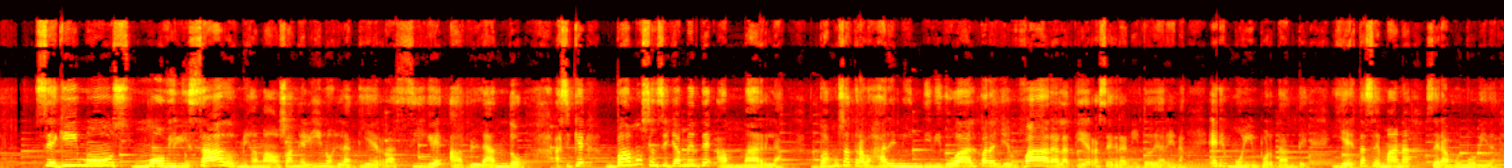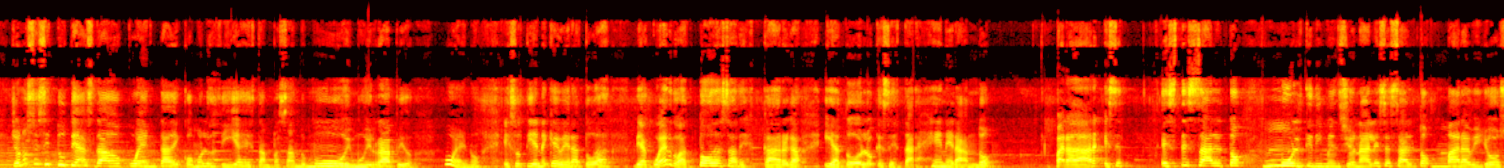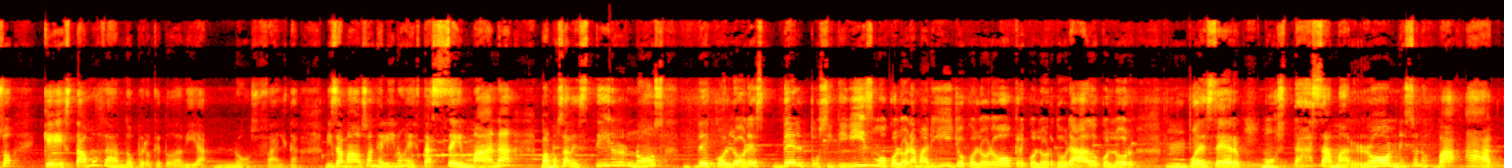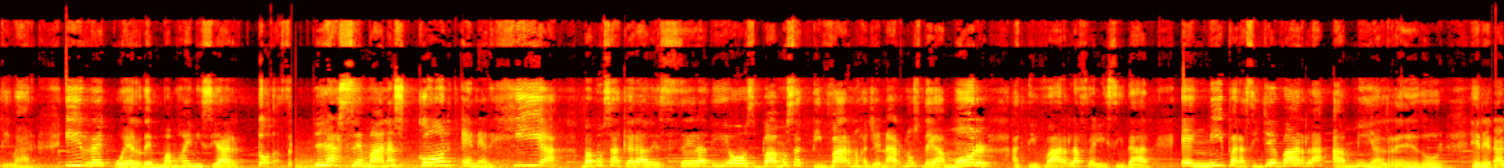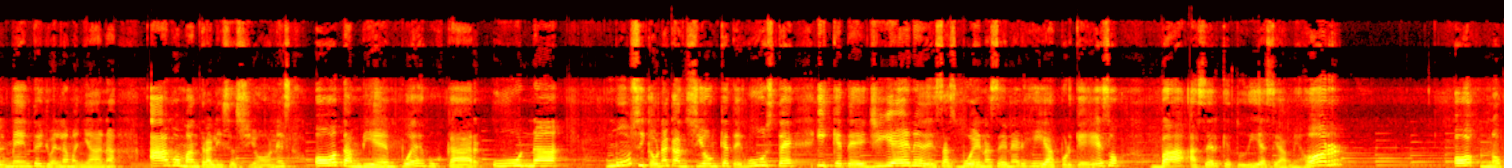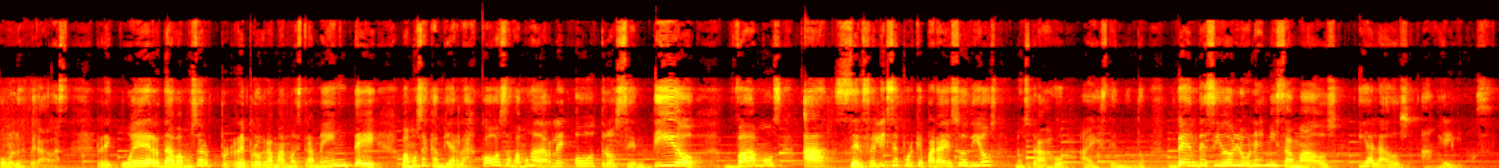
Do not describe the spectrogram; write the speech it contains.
Seguimos movilizados, mis amados angelinos, la tierra sigue hablando. Así que vamos sencillamente a amarla. Vamos a trabajar en individual para llevar a la tierra ese granito de arena. Es muy importante y esta semana será muy movida. Yo no sé si tú te has dado cuenta de cómo los días están pasando muy, muy rápido bueno, eso tiene que ver a todas, de acuerdo a toda esa descarga y a todo lo que se está generando para dar ese este salto multidimensional, ese salto maravilloso que estamos dando, pero que todavía nos falta. Mis amados angelinos, esta semana vamos a vestirnos de colores del positivismo, color amarillo, color ocre, color dorado, color Mm, puede ser mostaza, marrón, eso nos va a activar. Y recuerden, vamos a iniciar todas las semanas con energía. Vamos a agradecer a Dios, vamos a activarnos, a llenarnos de amor, activar la felicidad en mí para así llevarla a mi alrededor. Generalmente yo en la mañana hago mantralizaciones o también puedes buscar una música, una canción que te guste y que te llene de esas buenas energías, porque eso va a hacer que tu día sea mejor o no como lo esperabas. Recuerda, vamos a reprogramar nuestra mente, vamos a cambiar las cosas, vamos a darle otro sentido, vamos a ser felices porque para eso Dios nos trajo a este mundo. Bendecido lunes, mis amados y alados angelinos.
